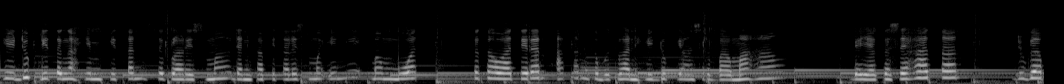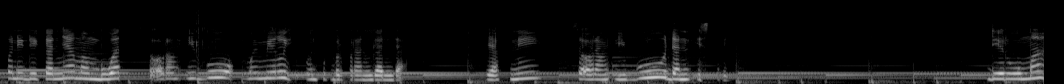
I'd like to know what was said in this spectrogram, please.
hidup di tengah himpitan sekularisme dan kapitalisme ini membuat kekhawatiran akan kebutuhan hidup yang serba mahal, biaya kesehatan, juga pendidikannya membuat seorang ibu memilih untuk berperan ganda, yakni seorang ibu dan istri. Di rumah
